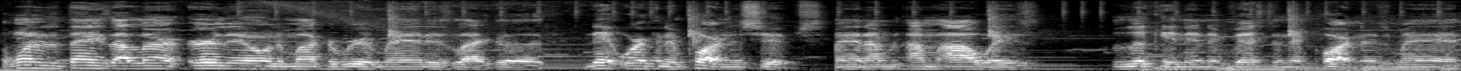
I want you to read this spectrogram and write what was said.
one of the things I learned early on in my career, man, is like uh, networking and partnerships. Man, I'm, I'm always looking and investing in partners, man,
